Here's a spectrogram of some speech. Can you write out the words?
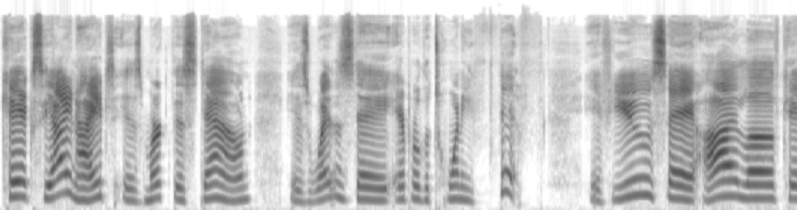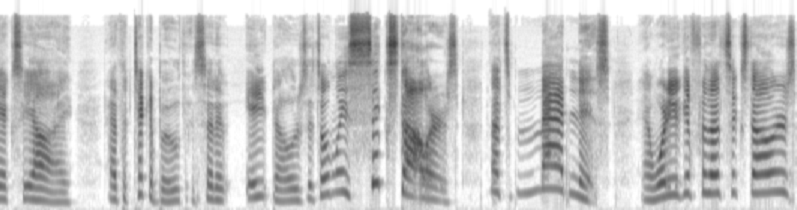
KXCI night is mark this down is Wednesday, April the 25th. If you say I love KXCI, at the ticket booth, instead of $8, it's only $6. That's madness. And what do you get for that $6?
